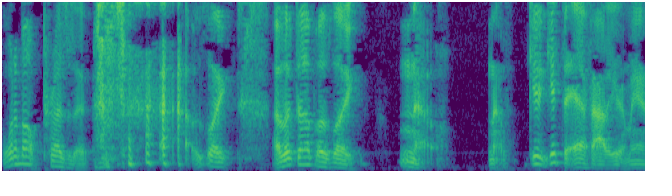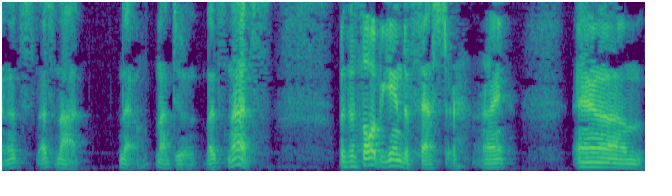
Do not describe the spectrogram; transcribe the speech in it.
what about president? I was like, I looked up, I was like, no, no, get get the F out of here, man. That's that's not no, not doing that's nuts. But the thought began to fester, right? And um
